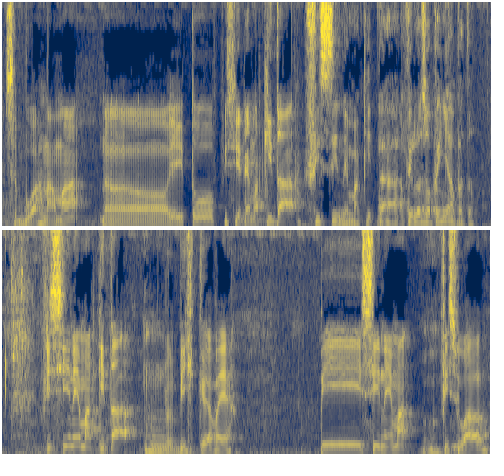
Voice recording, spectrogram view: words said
sebuah nama eh, yaitu Visinema kita. visi nema kita filosofinya apa tuh Visinema kita hmm, lebih ke apa ya? Pi sinema, visual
